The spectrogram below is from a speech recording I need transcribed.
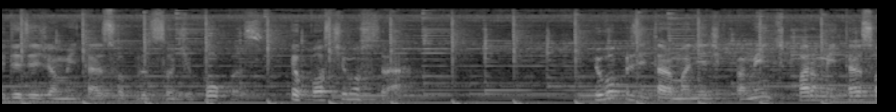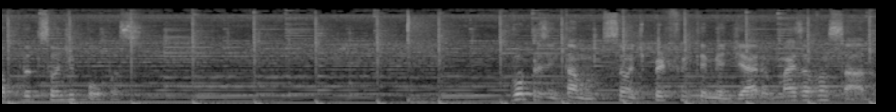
e deseja aumentar a sua produção de polpas, eu posso te mostrar. Eu vou apresentar uma linha de equipamentos para aumentar a sua produção de polpas. Vou apresentar uma opção de perfil intermediário mais avançado,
